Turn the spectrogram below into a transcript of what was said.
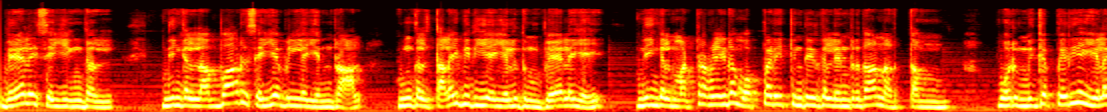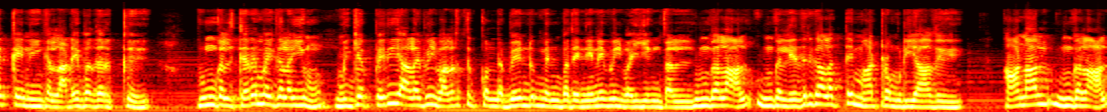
வேலை செய்யுங்கள். நீங்கள் அவ்வாறு செய்யவில்லை என்றால் உங்கள் தலைவிதியை எழுதும் வேலையை நீங்கள் மற்றவர்களிடம் ஒப்படைக்கின்றீர்கள் என்றுதான் அர்த்தம். ஒரு மிகப்பெரிய இலக்கை நீங்கள் அடைவதற்கு உங்கள் திறமைகளையும் மிக பெரிய அளவில் வளர்த்து கொள்ள வேண்டும் என்பதை நினைவில் வையுங்கள். உங்களால் உங்கள் எதிர்காலத்தை மாற்ற முடியாது. ஆனால் உங்களால்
